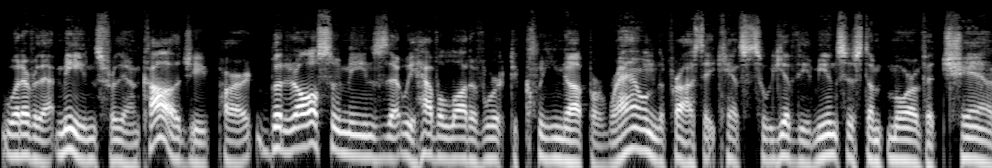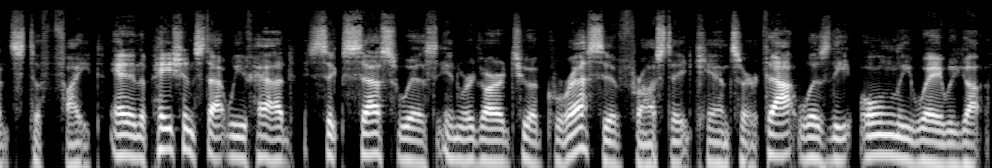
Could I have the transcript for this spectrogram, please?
whatever that means for the oncology part, but it also means that we have a lot of work to clean up around the prostate cancer. So we give the immune system more of a chance to fight. And in the patients that we've had success with in regard to aggressive prostate cancer, that was the only way we got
